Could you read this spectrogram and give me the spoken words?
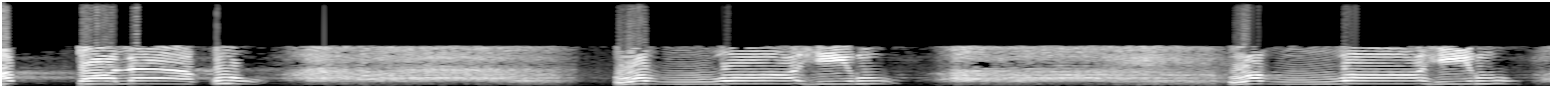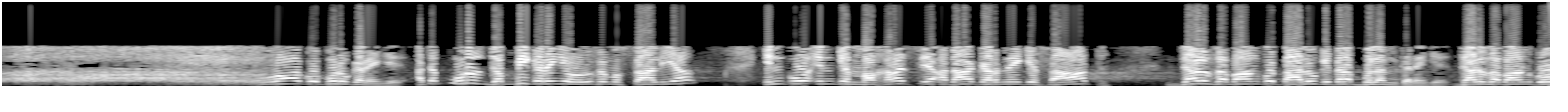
اب تولاقو والظاہر والظاہر کو پر کریں گے۔ اچھا پر جب بھی کریں گے حروف مستعلیہ ان کو ان کے مخرج سے ادا کرنے کے ساتھ جڑ زبان کو تالو کی طرف بلند کریں گے۔ جڑ زبان کو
